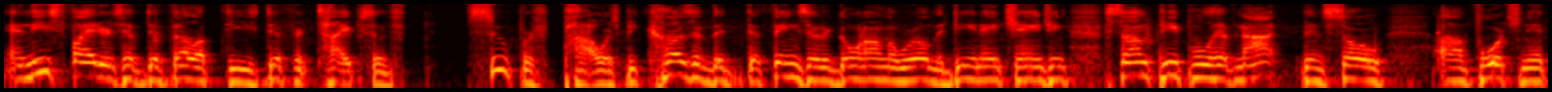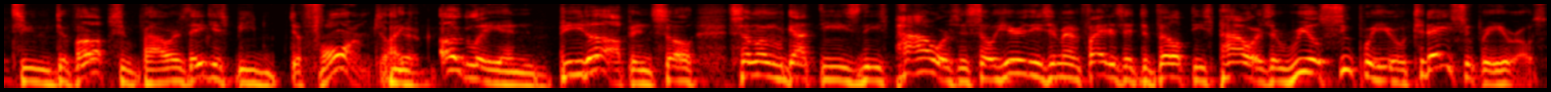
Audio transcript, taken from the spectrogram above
And these fighters have developed these different types of superpowers because of the, the things that are going on in the world and the DNA changing. Some people have not been so um, fortunate to develop superpowers. They just be deformed, like Yeah. ugly and beat up. And so some of them got these these powers. And so here are these MMA fighters that develop these powers, a real superhero, today's superheroes.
